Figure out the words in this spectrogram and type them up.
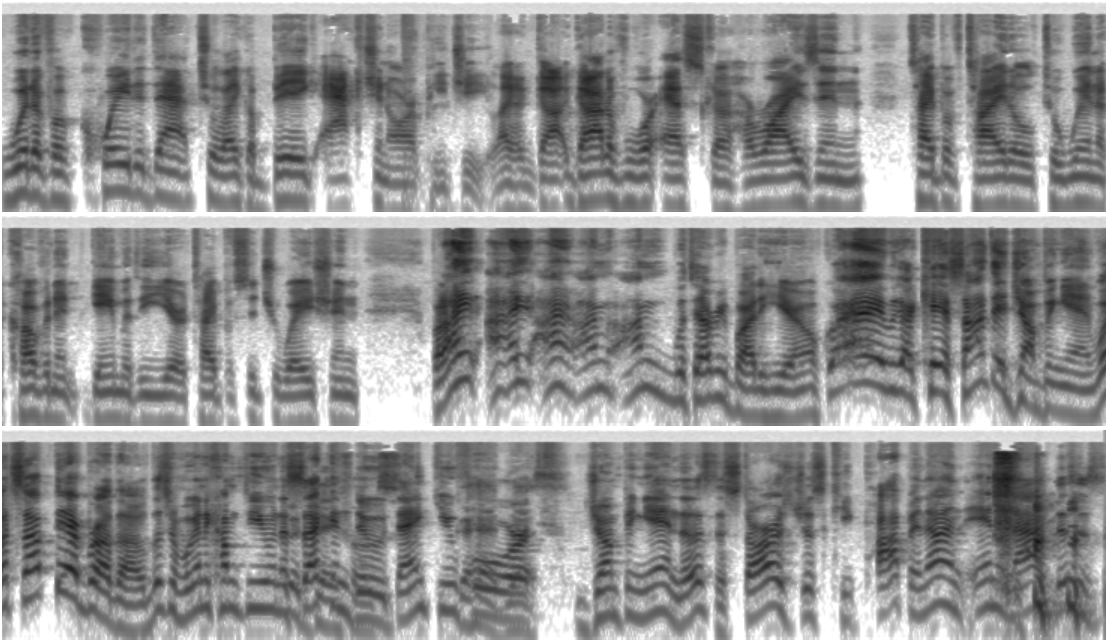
would have equated that to like a big action RPG, like a God, God of War esque, a Horizon type of title to win a Covenant Game of the Year type of situation. But I, I, I, I'm, I'm with everybody here. Hey, we got Kay Asante jumping in. What's up there, brother? Listen, we're gonna come to you in a Good day, second, dude. folks. Thank you Go ahead, for yes. jumping in. Those the stars just keep popping on in and out. This is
